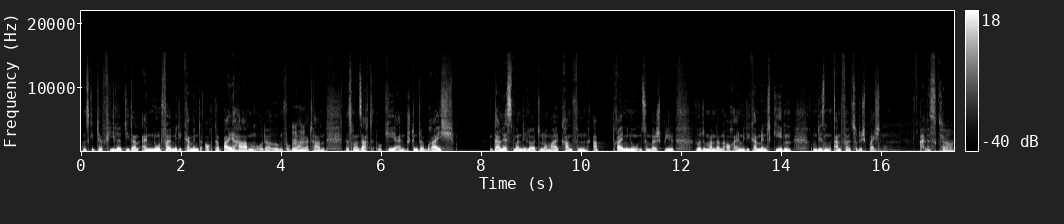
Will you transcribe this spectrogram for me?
Und es gibt ja viele, die dann ein Notfallmedikament auch dabei haben oder irgendwo gelagert haben, dass man sagt, okay, ein bestimmter Bereich, da lässt man die Leute normal krampfen. Ab drei Minuten zum Beispiel würde man dann auch ein Medikament geben, um diesen Anfall zu durchbrechen. Alles klar.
